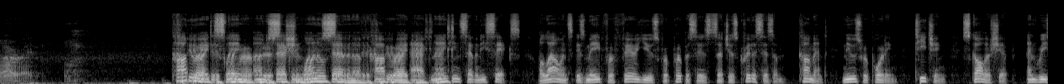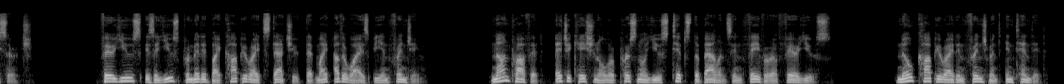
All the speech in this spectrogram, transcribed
all right. Copyright disclaimer under Section 107 of the Copyright Act 1976. Allowance is made for fair use for purposes such as criticism, comment, news reporting, teaching, scholarship, and research. Fair use is a use permitted by copyright statute that might otherwise be infringing. Nonprofit, educational or personal use tips the balance in favor of fair use. No copyright infringement intended.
